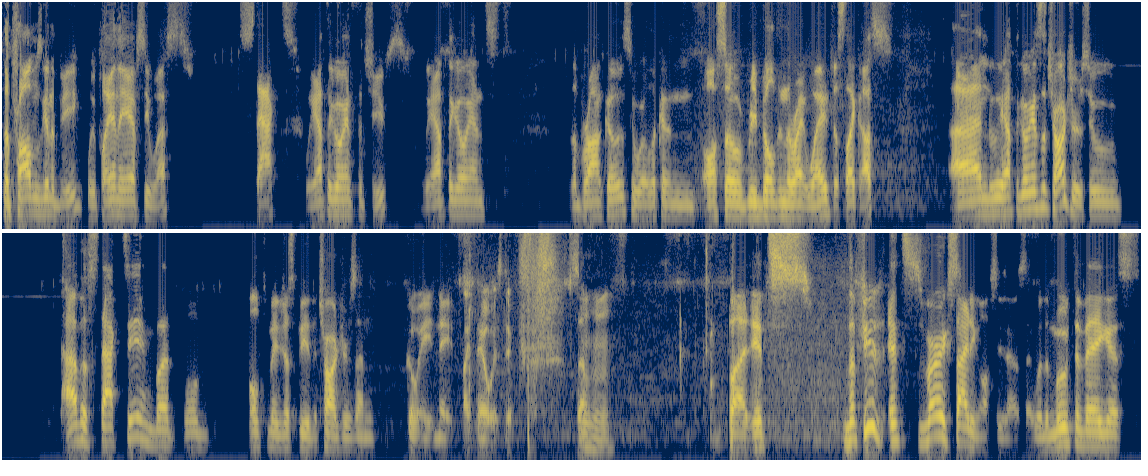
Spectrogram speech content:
the problem's going to be we play in the AFC West, stacked. We have to go against the Chiefs. We have to go against the Broncos, who are looking also rebuilding the right way, just like us. And we have to go against the Chargers, who have a stacked team, but will ultimately just be the Chargers and go eight and eight like they always do. So Mhm. but it's the few. It's very exciting offseason. I would say with the move to Vegas,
